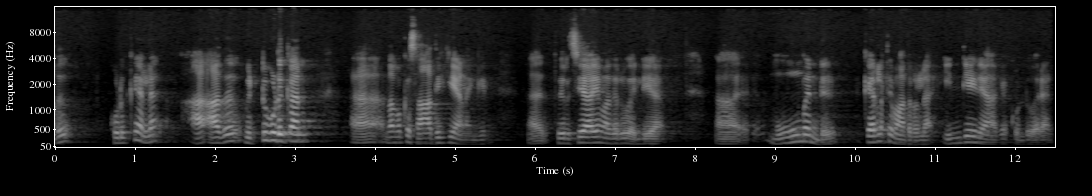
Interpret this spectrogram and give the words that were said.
അത് കൊടുക്കുകയല്ല അത് വിട്ടുകൊടുക്കാൻ നമുക്ക് സാധിക്കുകയാണെങ്കിൽ തീർച്ചയായും അതൊരു വലിയ മൂവ്മെന്റ് കേരളത്തിൽ മാത്രമല്ല ഇന്ത്യയിലാകെ കൊണ്ടുവരാൻ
